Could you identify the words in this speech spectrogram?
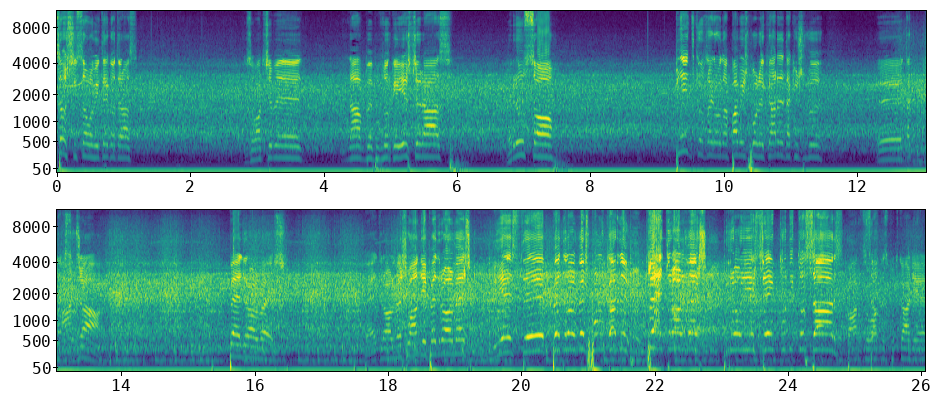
Coś niesamowitego teraz. Zobaczymy na powtórkę jeszcze raz. Russo. Piętką zagrał na pamięć pole karne, tak już w... Andrza. Pedro Alves. Pedro Alves, ładnie Pedro Alves. Jest y, Pedro Alves polu karnym. Pedro Alves broni jeszcze Kudito Sars. Bardzo ładne spotkanie y,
